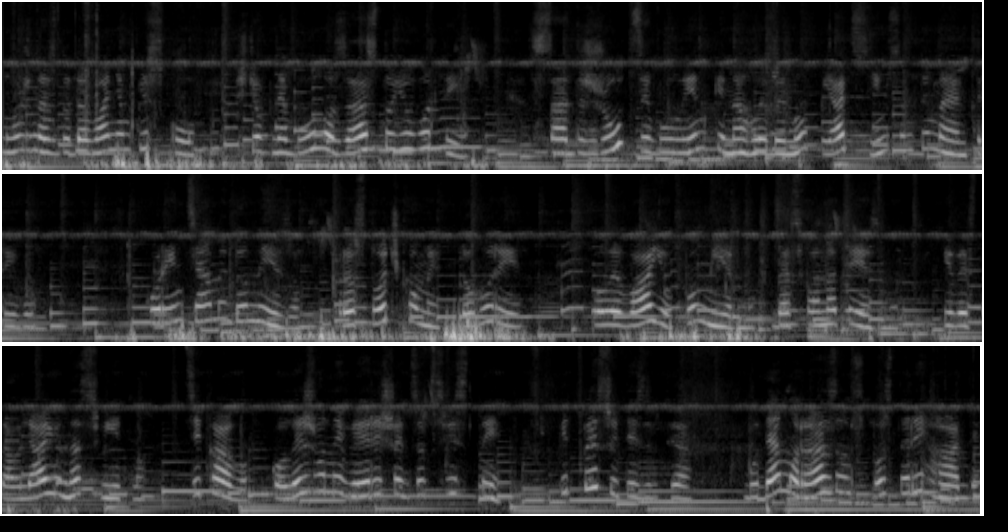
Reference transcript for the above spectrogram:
можна з додаванням піску, щоб не було застою води. Саджу цибулинки на глибину 5-7 см, корінцями донизу, росточками догори. Поливаю помірно, без фанатизму і виставляю на світло. Цікаво, коли ж вони вирішать зацвісти. Підписуйтесь, будемо разом спостерігати.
